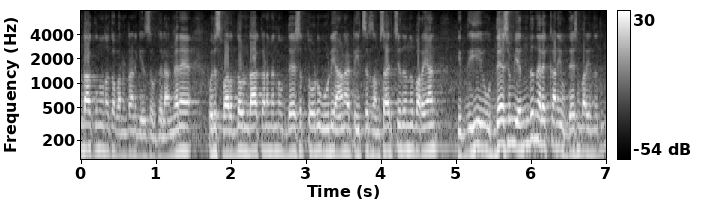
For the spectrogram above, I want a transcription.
ഉണ്ടാക്കുന്നു എന്നൊക്കെ പറഞ്ഞിട്ടാണ് കേസ് കൊടുത്തത്. അങ്ങനെ ഒരു സ്പർദ്ധ ഉണ്ടാക്കണമെന്ന ഉദ്ദേശത്തോടു കൂടിയാണ് ആ ടീച്ചർ സംസാരിച്ചതെന്ന് പറയാൻ ഈ ഉദ്ദേശം എന്ത് നിലക്കാണ് ഈ ഉദ്ദേശം പറയുന്നത്?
